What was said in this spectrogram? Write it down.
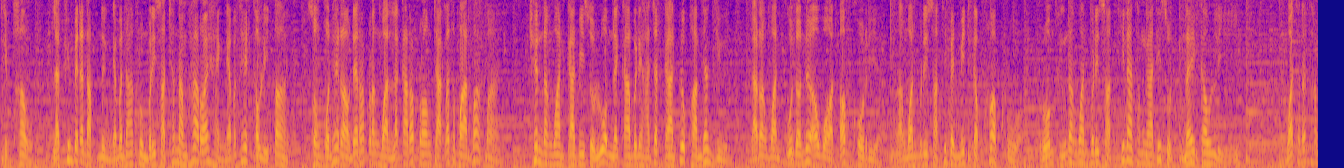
30 เท่า และขึ้นเป็นอันดับหนึ่งในบรรดากลุ่มบริษัทชั้นนำ500 แห่งในประเทศเกาหลีใต้ ส่งผลให้เราได้รับรางวัลและการรับรองจากรัฐบาลมากมาย เช่นรางวัลการมีส่วนร่วมในการบริหารจัดการเพื่อความยั่งยืน และรางวัล Good Donor Award of Korea รางวัลบริษัทที่เป็นมิตรกับครอบครัว รวมถึงรางวัลบริษัทที่น่าทำงานที่สุดในเกาหลีวัฒนธรรม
